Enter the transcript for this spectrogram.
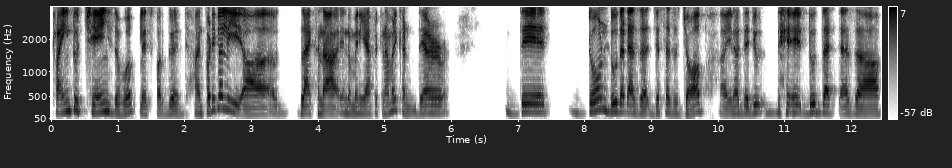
trying to change the workplace for good and particularly uh, blacks and uh, you know many african american they're they don't do that as a just as a job uh, you know they do they do that as a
